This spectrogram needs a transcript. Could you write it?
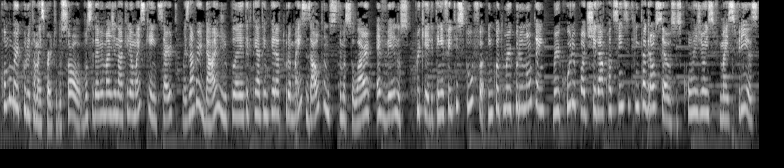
como Mercúrio está mais perto do Sol, você deve imaginar que ele é o mais quente, certo? Mas na verdade, o planeta que tem a temperatura mais alta no sistema solar é Vênus, porque ele tem efeito estufa, enquanto Mercúrio não tem. Mercúrio pode chegar a 430 graus Celsius, com regiões mais frias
